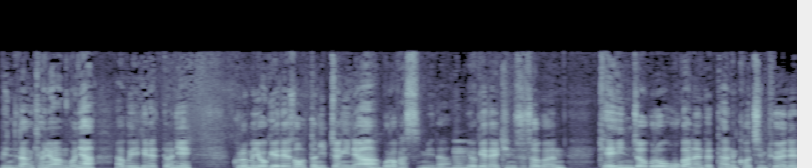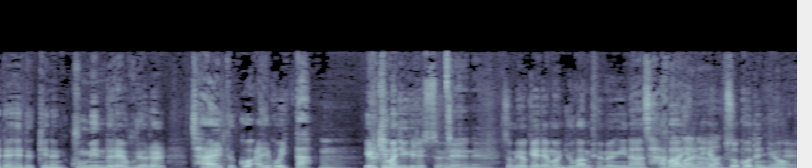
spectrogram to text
민주당 겨냥한 거냐라고 얘기를 했더니 그러면 여기에 대해서 어떤 입장이냐 물어봤습니다. 음. 여기에 대해 김 수석은 개인적으로 오가는 듯한 거친 표현에 대해 느끼는 국민들의 우려를 잘 듣고 알고 있다 음. 이렇게만 얘기를 했어요. 네네. 그래서 뭐 여기에 대한 유감 표명이나 사과 이런 사과나. 얘기 없었거든요. 음. 네.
